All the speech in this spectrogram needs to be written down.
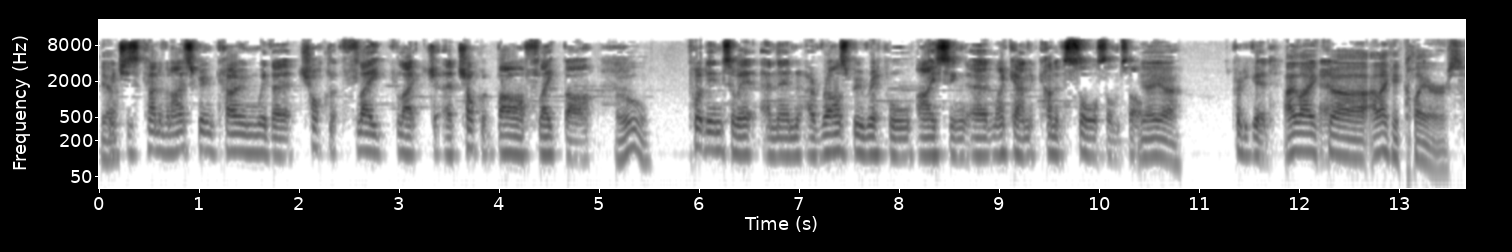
Yeah. Which is kind of an ice cream cone with a chocolate flake, like ch- a chocolate bar, flake bar, Oh, put into it, and then a raspberry ripple icing, uh, like a kind of sauce on top. yeah, yeah. Pretty good. I like Yeah. uh I like eclairs.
